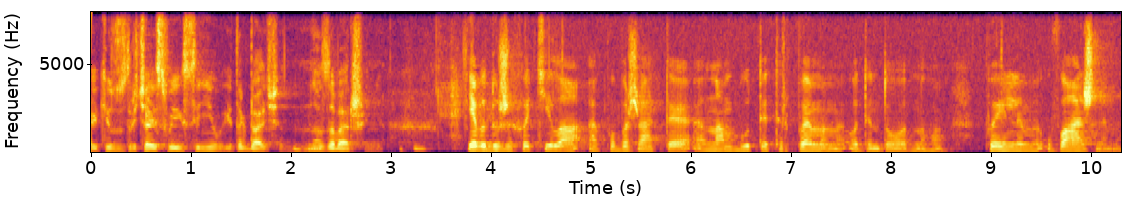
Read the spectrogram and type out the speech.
які зустрічають своїх синів і так далі, на завершення? Я би дуже хотіла побажати нам бути терпимими один до одного, пильними, уважними,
